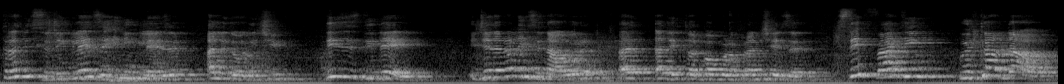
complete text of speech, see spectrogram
Trasmissione inglese in inglese alle 12. This is the day. Il generale Eisenhower ha, ha detto al popolo francese Stiff fighting will come now,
